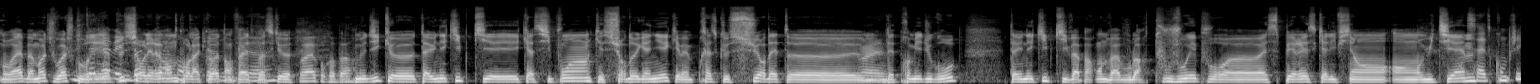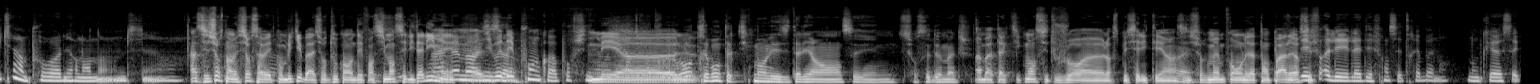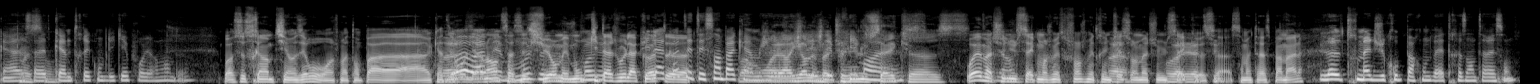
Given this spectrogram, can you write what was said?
Ouais, bah moi, tu vois, je couvrirais plus sur bonne l'Irlande pour la cote en fait, euh, parce que Ouais, pourquoi pas. je me dis que t'as une équipe qui, est, qui a 6 points, qui est sûre de gagner, qui est même presque sûre d'être euh, Ouais. d'être premier du groupe. T'as une équipe qui va par contre va vouloir tout jouer pour euh, espérer se qualifier en, huitième. Ça va être compliqué hein, pour l'Irlande hein, si. euh, Ah c'est sûr, non mais sûr ça va être compliqué, bah, surtout quand défensivement c'est l'Italie, ouais, mais même Ouais, au niveau ça. des points quoi pour finir. Mais, euh, vraiment le- très bon tactiquement les Italiens hein, sur ces deux matchs. ah bah tactiquement c'est toujours euh, leur spécialité. hein. Ouais. C'est sûr que même quand on les attend pas, déf- la défense est très bonne. hein. Donc euh, c'est quand même- Ouais, ça ça va être quand même très compliqué pour l'Irlande. Bon, ce serait un petit 1-0. hein. Je m'attends pas à 4-0 Ouais, ouais, d'Irlande, ça bon, c'est je- sûr. Mais bon, moi, quitte à jouer la cote. la cote euh, était sympa quand même. Bon, je- à le match nul sec, euh, c'était Ouais, match nul sec. Moi, je mettrais, je mettrais une Ouais. pièce sur le match nul Ouais, sec. euh. Ça, ça m'intéresse pas mal. L'autre match du groupe par contre va être très intéressant.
